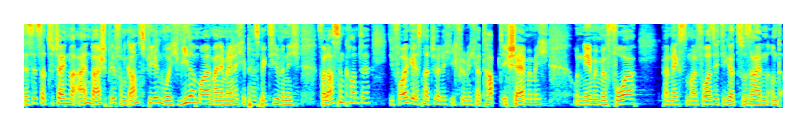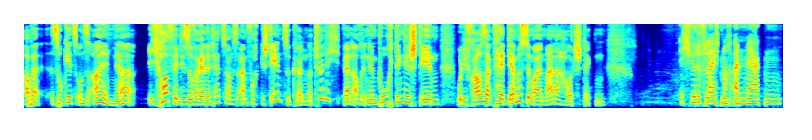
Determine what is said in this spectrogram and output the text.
das ist wahrscheinlich nur ein Beispiel von ganz vielen, wo ich wieder mal meine männliche Perspektive nicht verlassen konnte. Die Folge ist natürlich, ich fühle mich ertappt, ich schäme mich und nehme mir vor, beim nächsten Mal vorsichtiger zu sein. Und aber so geht's uns allen, ja. Ich hoffe, die Souveränität zu haben, es einfach gestehen zu können. Natürlich werden auch in dem Buch Dinge stehen, wo die Frau sagt, hey, der müsste mal in meiner Haut stecken. Ich würde vielleicht noch anmerken,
